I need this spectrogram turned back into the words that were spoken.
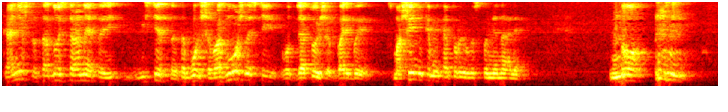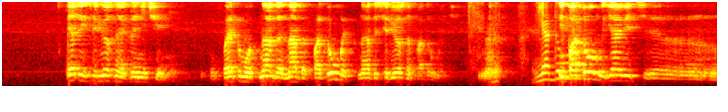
Конечно, с одной стороны, это, естественно, это больше возможностей вот для той же борьбы с мошенниками, которые вы вспоминали. Но это и серьезное ограничение. Поэтому вот надо, надо подумать, надо серьезно подумать. Я думаю... И потом я ведь э,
